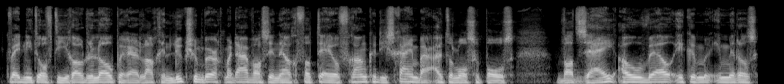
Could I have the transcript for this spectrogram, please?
ik weet niet of die rode loper er lag in Luxemburg... maar daar was in elk geval Theo Franke... die schijnbaar uit de losse pols wat zei. Alhoewel ik hem inmiddels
